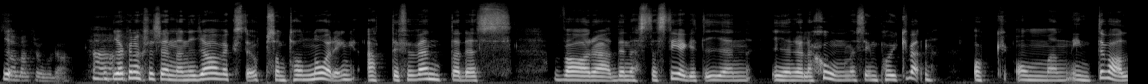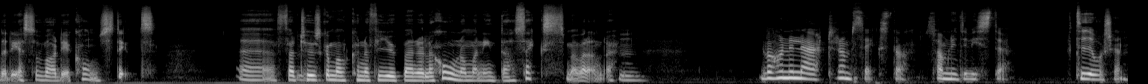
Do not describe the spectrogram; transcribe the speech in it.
Som man tror då. Ja. Jag kan också känna när jag växte upp som tonåring att det förväntades vara det nästa steget i en, i en relation med sin pojkvän. Och om man inte valde det så var det konstigt. Eh, för att hur ska man kunna fördjupa en relation om man inte har sex med varandra? Mm. Vad har ni lärt er om sex då? Som ni inte visste? För 10 år sedan?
